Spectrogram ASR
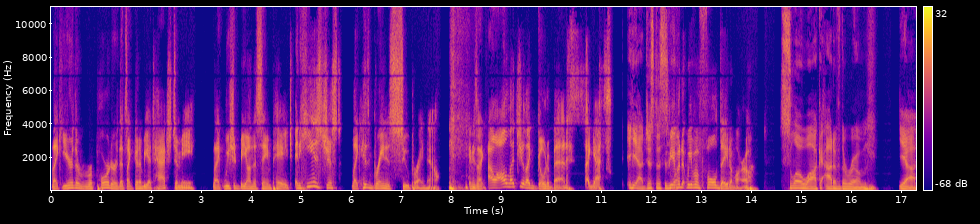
Like you're the reporter that's like going to be attached to me. Like we should be on the same page. And he is just like his brain is soup right now. and he's like, "I'll, I'll let you like go to bed, I guess." yeah. Just a we have a, we have a full day tomorrow. slow walk out of the room. Yeah.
